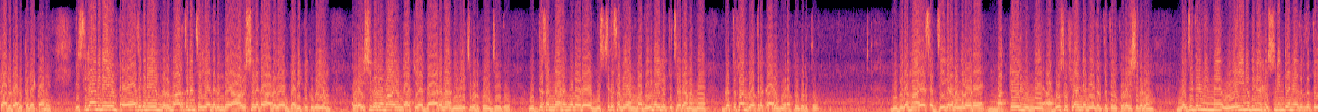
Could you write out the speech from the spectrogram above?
ഗോത്രക്കാരുടെ അടുക്കലേക്കാണ്. ഇസ്ലാമിനെയും പ്രവാചകനെയും നിർമ്മാർജനം ചെയ്യേണ്ടതിന്റെ ആവശ്യകത അവരെ ധരിപ്പിക്കുകയും കുറൈശികളുമായുണ്ടാക്കിയ ധാരണ വിവരിച്ചു കൊടുക്കുകയും ചെയ്തു. യുദ്ധസന്നാഹങ്ങളോടെ നിശ്ചിത സമയം മദീനയിൽ എത്തിച്ചേരാമെന്ന് ഗത്ഫാൻ ഗോത്രക്കാരും ഉറപ്പു കൊടുത്തു. വിപുലമായ സജ്ജീകരണങ്ങളോടെ മക്കയിൽ നിന്ന് അബൂ സുഫിയാന്റെ നേതൃത്വത്തിൽ കുറൈശികളും നജിദിൽ നിന്ന് ഉയൈനുബിന് ഹസ്നിന്റെ നേതൃത്വത്തിൽ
